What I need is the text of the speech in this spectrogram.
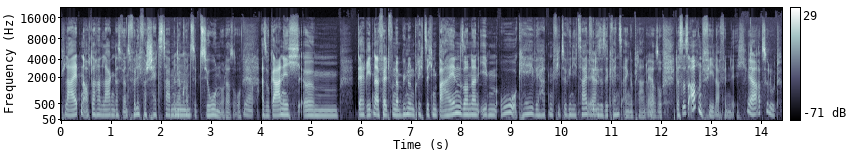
Pleiten auch daran lagen, dass wir uns völlig verschätzt haben in der mhm. Konzeption oder so. Ja. Also gar nicht, ähm, der Redner fällt von der Bühne und bricht sich ein Bein, sondern eben, oh, okay, wir hatten viel zu wenig Zeit ja. für diese Sequenz eingeplant ja. oder so. Das ist auch ein Fehler, finde ich. Ja, absolut.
